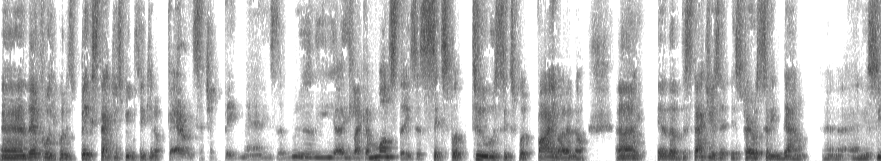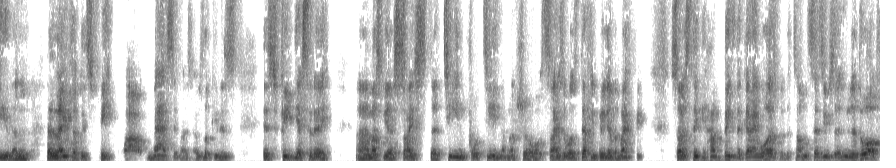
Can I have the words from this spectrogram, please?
And therefore, he put his big statues. People think, you know, Pharaoh is such a big man. He's a really, uh, he's like a monster. He's a six foot two, six foot five. I don't know. Uh, the, the statue is, is Pharaoh sitting down. Uh, and you see the, the length of his feet. Wow, massive. I was, I was looking at his, his feet yesterday. Uh, must be a size 13, 14. I'm not sure what size it was. Definitely bigger than my feet. So I was thinking how big the guy was, but the Talmud says he was a, he was a dwarf.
